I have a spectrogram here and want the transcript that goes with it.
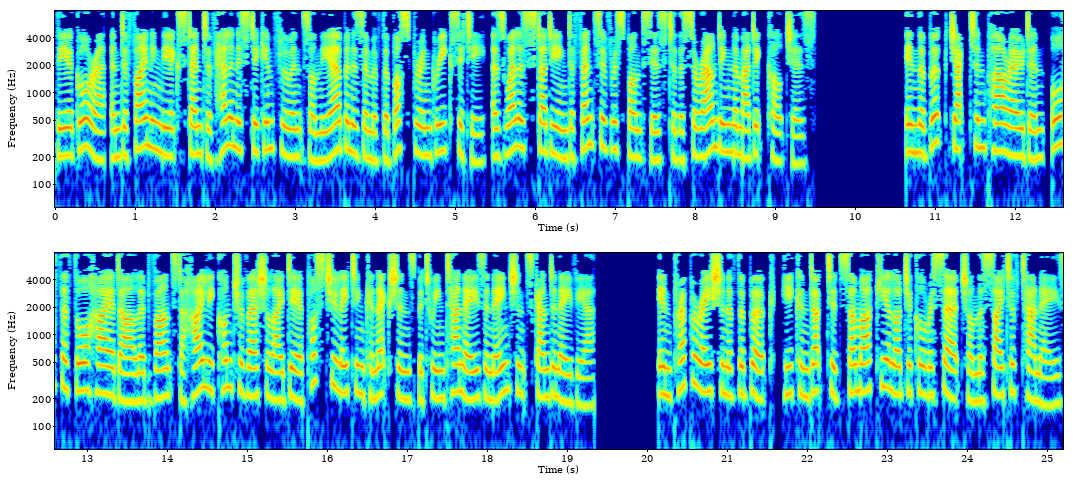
the Agora, and defining the extent of Hellenistic influence on the urbanism of the Bosporan Greek city, as well as studying defensive responses to the surrounding nomadic cultures. In the book Jakten på Odin, author Thor Heyerdahl advanced a highly controversial idea postulating connections between Tanais and ancient Scandinavia. In preparation of the book, he conducted some archaeological research on the site of Tanais.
